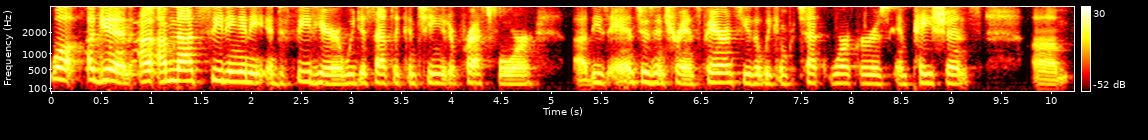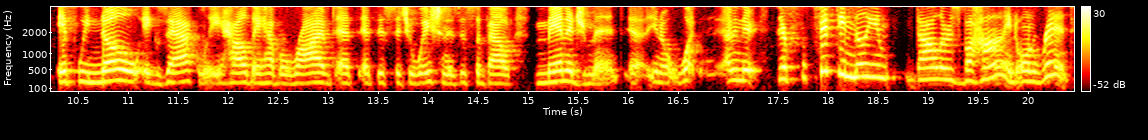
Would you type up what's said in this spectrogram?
Well, again, I, am not ceding any defeat here. We just have to continue to press for uh, these answers and transparency that we can protect workers and patients. Um, if we know exactly how they have arrived at, at this situation, is this about management? Uh, you know, what I mean, they're, they're $50 million behind on rent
